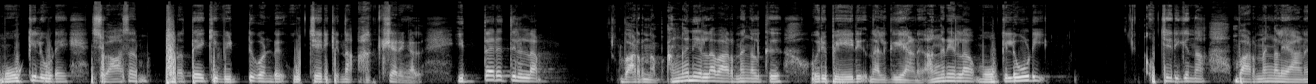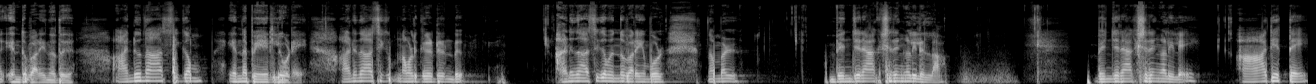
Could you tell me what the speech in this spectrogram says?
മൂക്കിലൂടെ ശ്വാസം പുറത്തേക്ക് വിട്ടുകൊണ്ട് ഉച്ചരിക്കുന്ന അക്ഷരങ്ങൾ. ഇത്തരത്തിലുള്ള വർണം അങ്ങനെയുള്ള വർണങ്ങൾക്ക് ഒരു പേര് നൽകുകയാണ്. അങ്ങനെയുള്ള മൂക്കിലൂടി ഉച്ചരിക്കുന്ന വർണങ്ങളെയാണ് എന്ത് പറയുന്നത്? അനുനാസികം എന്ന പേരിലൂടെ. അനുനാസികം നമ്മൾ കേട്ടിട്ടുണ്ട്. അനുനാസികം എന്ന് പറയുമ്പോൾ നമ്മൾ വ്യഞ്ജനാക്ഷരങ്ങളിലുള്ള വ്യഞ്ജനാക്ഷരങ്ങളിലെ ആദ്യത്തെ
